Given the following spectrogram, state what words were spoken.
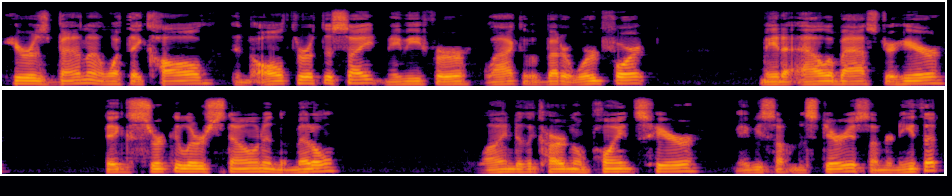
Here is Ben on what they call an altar at the site, maybe for lack of a better word for it. made of alabaster here. Big circular stone in the middle. Line to the cardinal points here. Maybe something mysterious underneath it.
